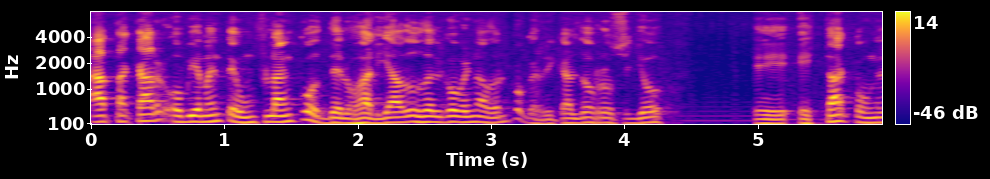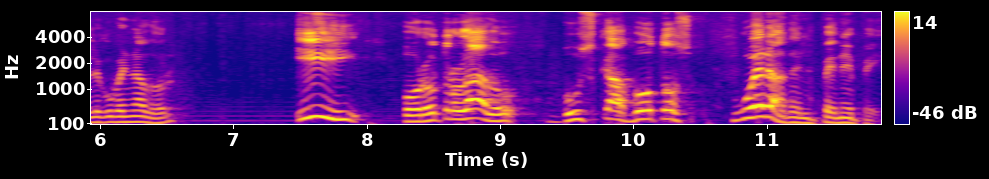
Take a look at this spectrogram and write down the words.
atacar obviamente un flanco de los aliados del gobernador, porque Ricardo Roselló eh, está con el gobernador. Y por otro lado, busca votos fuera del PNP.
